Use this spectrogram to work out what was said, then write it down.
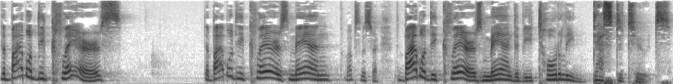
the Bible declares, the Bible declares man, whoops, I'm sorry. The Bible declares man to be totally destitute.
